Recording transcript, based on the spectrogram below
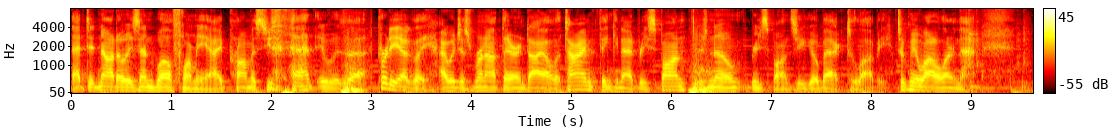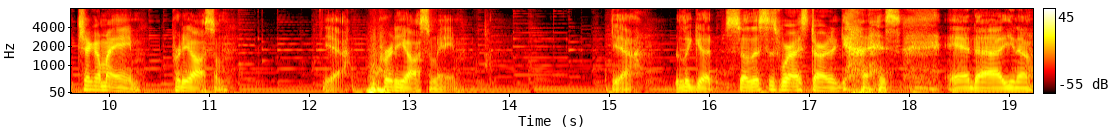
that did not always end well for me. I promise you that. It was uh, pretty ugly. I would just run out there and die all the time, thinking I'd respawn. There's no respawn, so you go back to lobby. Took me a while to learn that. Check out my aim. Pretty awesome. Yeah, pretty awesome aim. Yeah, really good. So this is where I started, guys. And uh, you know,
